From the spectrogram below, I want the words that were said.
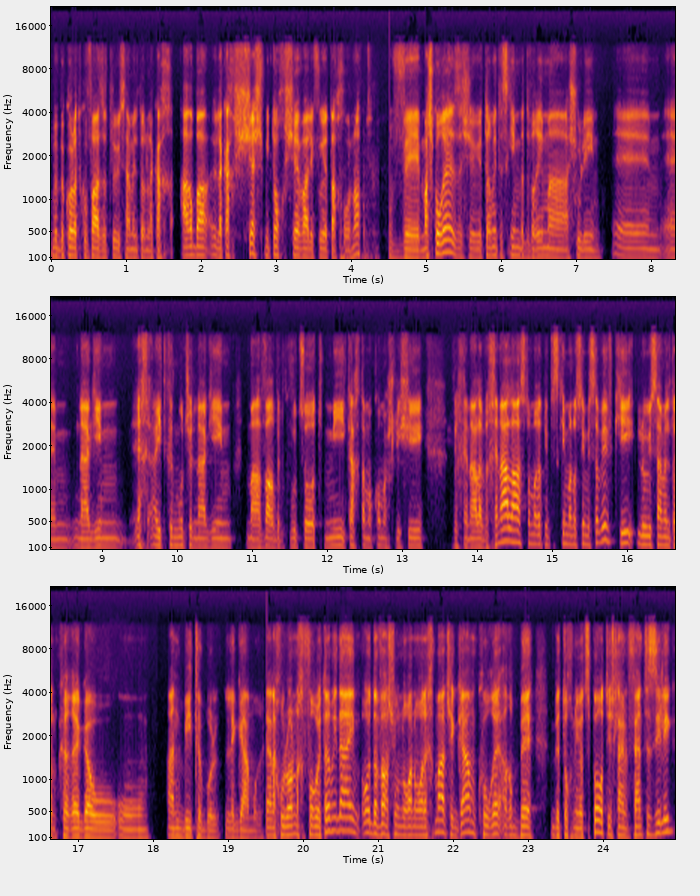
ובכל התקופה הזאת לואיס המילטון לקח ארבע, לקח שש מתוך שבע האליפויות האחרונות, ומה שקורה זה שיותר מתעסקים בדברים השוליים. הם, הם נהגים, איך ההתקדמות של נהגים, מעבר בין קבוצות, מי ייקח את המקום השלישי, וכן הלאה וכן הלאה, זאת אומרת, מתעסקים בנושאים מסביב, כי לואיס המילטון כרגע הוא... הוא unbeatable לגמרי. אנחנו לא נחפור יותר מדי, עוד דבר שהוא נורא נורא נחמד, שגם קורה הרבה בתוכניות ספורט, יש להם fantasy league,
